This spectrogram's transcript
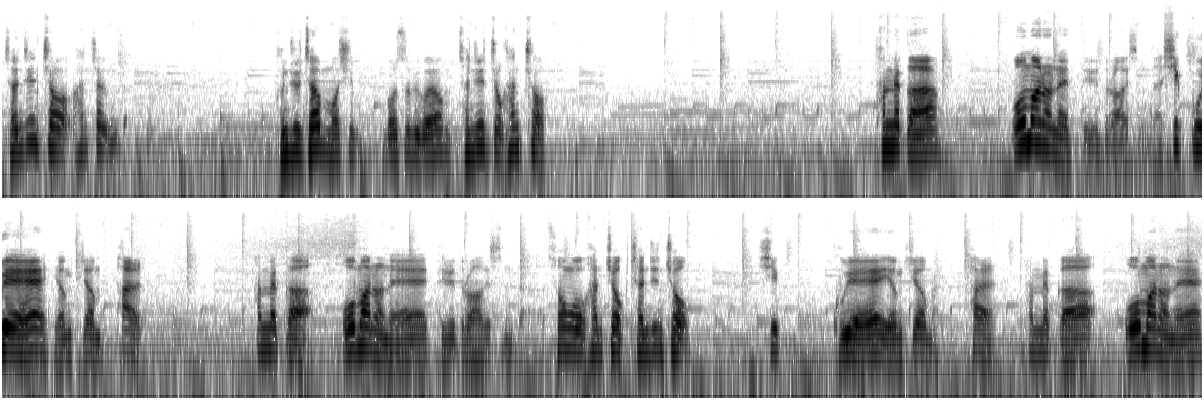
전진초 한 촉입니다. 분주 전 모습, 모습이고요. 전진쪽 한 촉. 판매가 5만원에 드리도록 하겠습니다. 19에 0.8 판매가 5만원에 드리도록 하겠습니다. 송옥 한촉 전진촉 19에 0.8 판매가 5만원에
